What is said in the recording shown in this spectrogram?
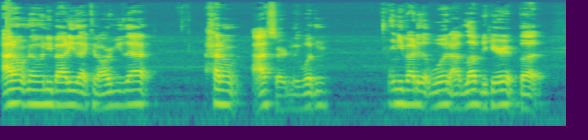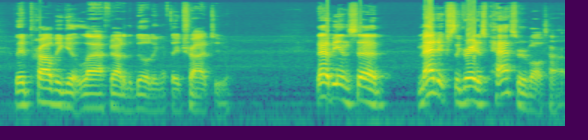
I don't know anybody that could argue that. I don't. I certainly wouldn't. Anybody that would, I'd love to hear it, but they'd probably get laughed out of the building if they tried to. That being said, Magic's the greatest passer of all time.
